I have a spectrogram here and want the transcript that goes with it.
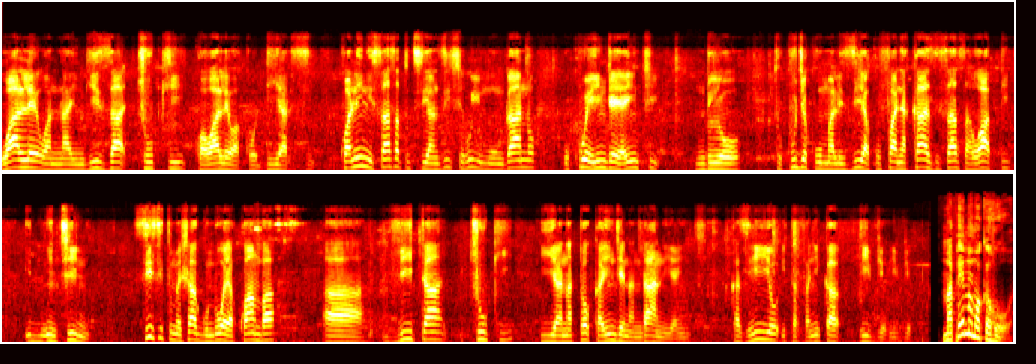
wale wanaingiza chuki kwa wale wako DRC. Kwa nini sasa tusianzishe huyu muungano ukuwe nje ya nchi, ndio tukuje kumalizia kufanya kazi sasa wapi nchini? Sisi tumeshagundua ya kwamba uh, vita chuki yanatoka nje na ndani ya nchi. Kazi hiyo itafanyika hivyo hivyo. Mapema mwaka huu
